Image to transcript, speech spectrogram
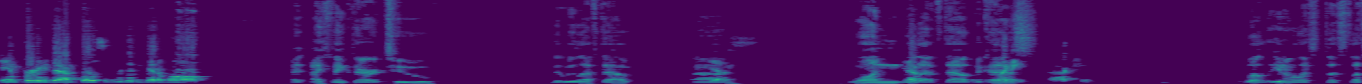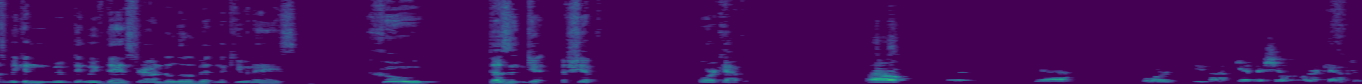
came pretty damn close and we didn't get them all. I, I think there are two that we left out. Um, yes. One Yep. left out because action. well, you know, let's let's let's we can we've we've danced around a little bit in the Q and A's. Who doesn't get a ship or a captain? Well, uh, yeah. Or do not get a ship or a captain.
